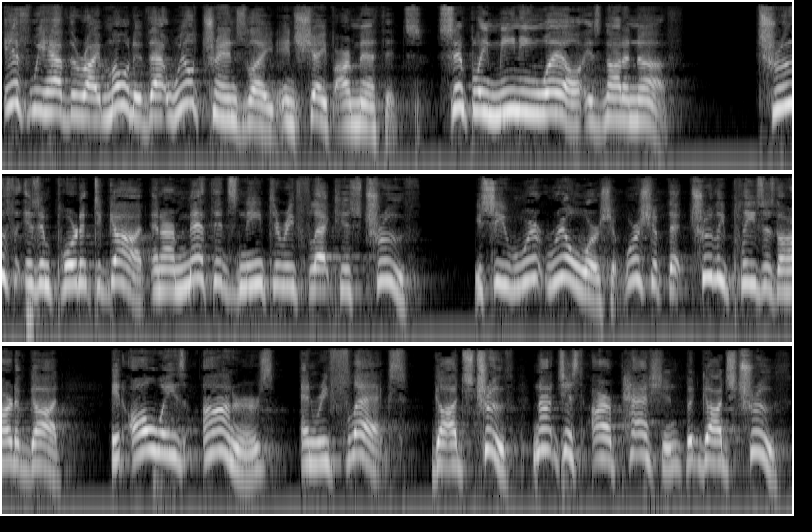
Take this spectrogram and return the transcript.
If we have the right motive, that will translate and shape our methods. Simply meaning well is not enough. Truth is important to God, and our methods need to reflect His truth. You see, real worship, worship that truly pleases the heart of God, it always honors and reflects God's truth. Not just our passion, but God's truth.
